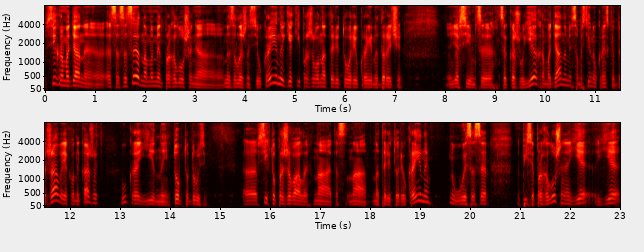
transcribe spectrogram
Всі громадяни е, СССР на момент проголошення незалежності України, які проживали на території України, до речі, я всім це, це кажу, є громадянами самостійної української держави, як вони кажуть, України. Тобто, друзі, е, всі, хто проживали на, на, на території України, ну, УССР, після проголошення є, є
